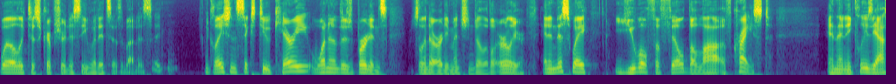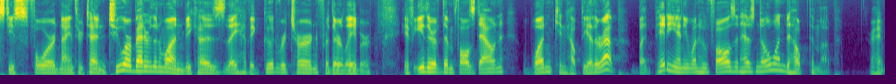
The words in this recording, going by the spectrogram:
we'll look to scripture to see what it says about this. Galatians 6 2, carry one another's burdens, which Linda already mentioned a little earlier. And in this way, you will fulfill the law of Christ. And then Ecclesiastes 4 9 through 10, two are better than one because they have a good return for their labor. If either of them falls down, one can help the other up. But pity anyone who falls and has no one to help them up, right?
